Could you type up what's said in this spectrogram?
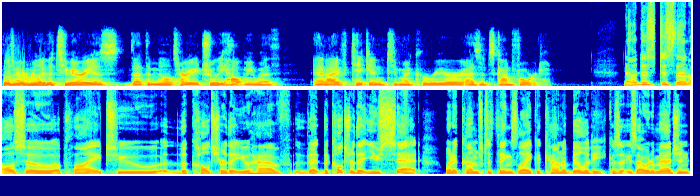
those are really the two areas that the military truly helped me with, and I've taken to my career as it's gone forward. Now, does does that also apply to the culture that you have that the culture that you set when it comes to things like accountability? Because as I would imagine, you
